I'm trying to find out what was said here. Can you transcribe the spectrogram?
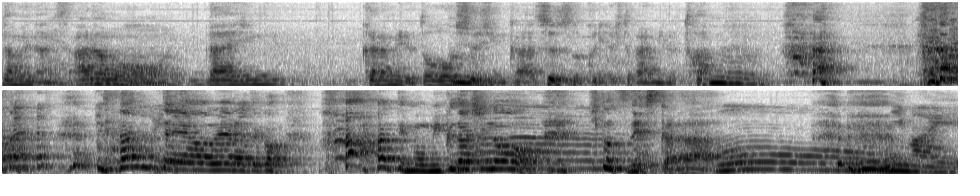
ダメダメなんです。あれはもう外人から見ると欧州人からスーツの国の人から見ると、なんだよおめえらってこうはぁってもう見下しの一つですから。おー二枚。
